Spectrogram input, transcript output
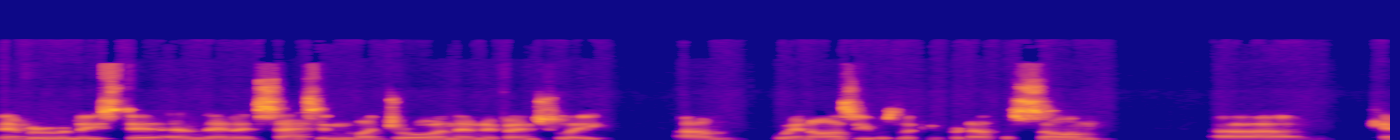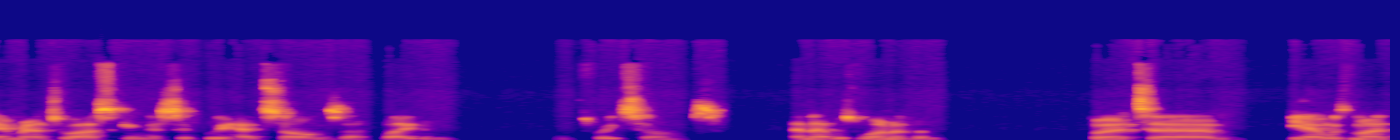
never released it. And then it sat in my drawer, and then eventually, um, when Ozzy was looking for another song, uh, came around to asking us if we had songs. I played him three songs, and that was one of them. But um, yeah, it was my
